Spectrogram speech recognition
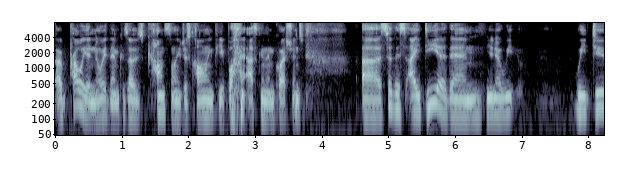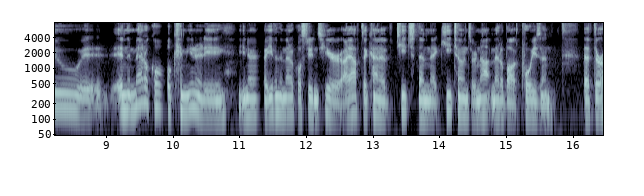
I probably annoyed them because I was constantly just calling people, asking them questions. Uh, so this idea, then, you know, we we do uh, in the medical community, you know, even the medical students here, I have to kind of teach them that ketones are not metabolic poison. That they're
